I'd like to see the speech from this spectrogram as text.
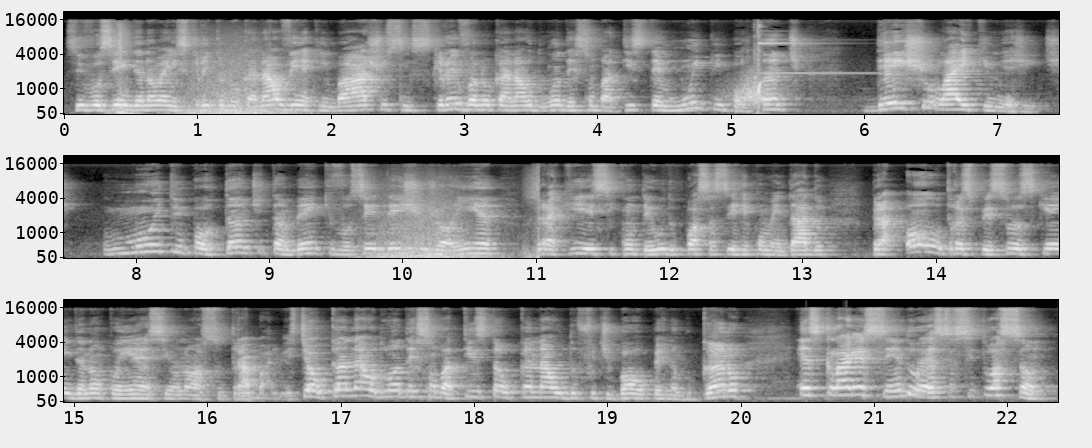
Se você ainda não é inscrito no canal, vem aqui embaixo, se inscreva no canal do Anderson Batista, é muito importante. Deixe o like, minha gente. Muito importante também que você deixe o joinha para que esse conteúdo possa ser recomendado para outras pessoas que ainda não conhecem o nosso trabalho. Este é o canal do Anderson Batista, o canal do futebol pernambucano, esclarecendo essa situação.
